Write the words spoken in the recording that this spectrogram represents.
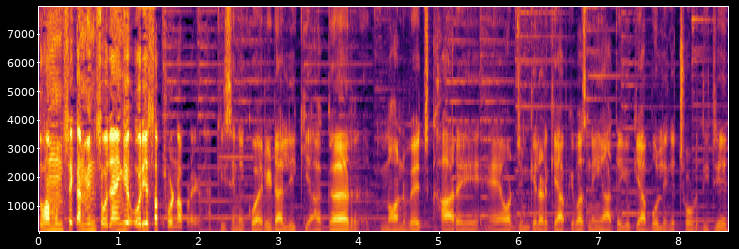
तो हम उनसे कन्विंस हो जाएँगे और ये सब छोड़ना पड़ेगा। किसी ने क्वेरी डाली कि अगर नॉनवेज खा रहे हैं और जिम के लड़के आपके पास नहीं आते क्योंकि आप बोलेंगे छोड़ दीजिए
